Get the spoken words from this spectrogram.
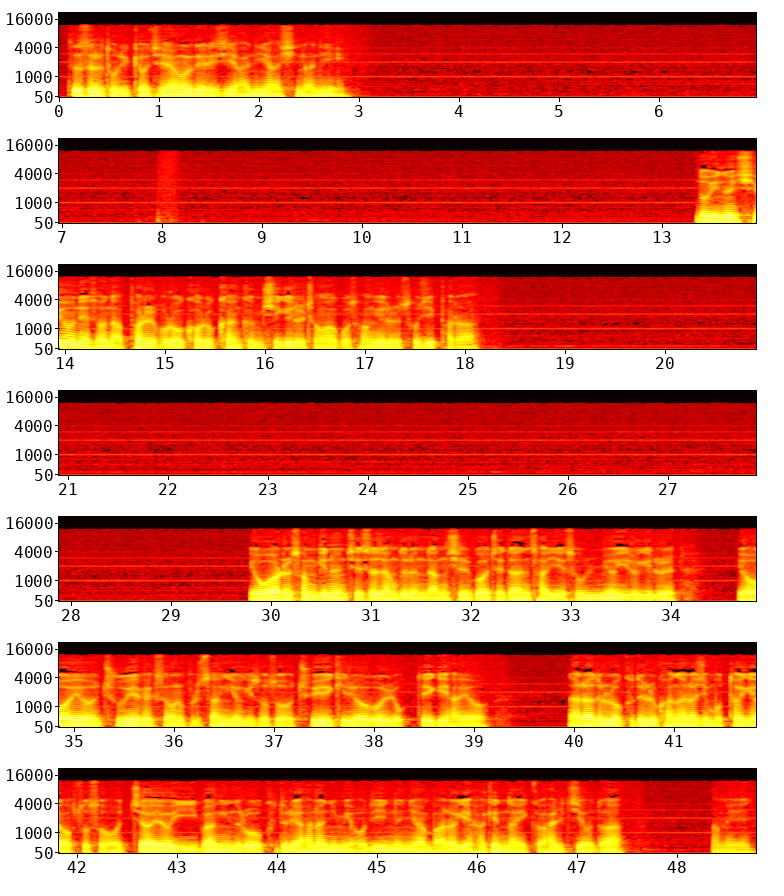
뜻을 돌이켜 재앙을 내리지 아니하시나니 너희는 시온에서 나팔을 불어 거룩한 금시기를 정하고 성회를 소집하라. 여호와를 섬기는 제사장들은 낭실과 제단 사이에서 울며 이르기를 여호와여 주의 백성을 불쌍히 여기소서 주의 기력을 욕되게 하여 나라들로 그들을 관할하지 못하게 하옵소서 어찌하여 이방인으로 그들의 하나님이 어디 있느냐 말하게 하겠나이까 할지어다 아멘.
